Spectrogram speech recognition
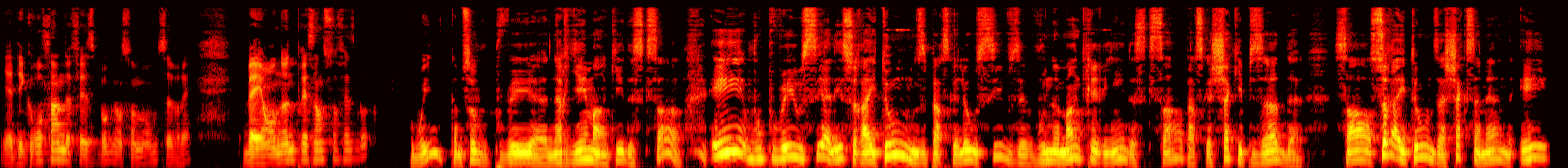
Il y a des gros fans de Facebook dans ce monde, c'est vrai. Ben, on a une présence sur Facebook. Oui, comme ça vous pouvez euh, ne rien manquer de ce qui sort. Et vous pouvez aussi aller sur iTunes parce que là aussi vous, vous ne manquerez rien de ce qui sort parce que chaque épisode sort sur iTunes à chaque semaine et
